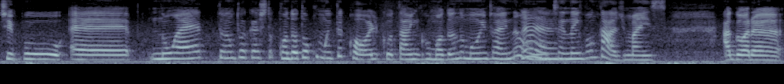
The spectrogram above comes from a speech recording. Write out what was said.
Tipo, é, não é tanto a questão. Quando eu tô com muita cólica, tá incomodando muito, aí não, É. não sei nem vontade. Mas agora,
